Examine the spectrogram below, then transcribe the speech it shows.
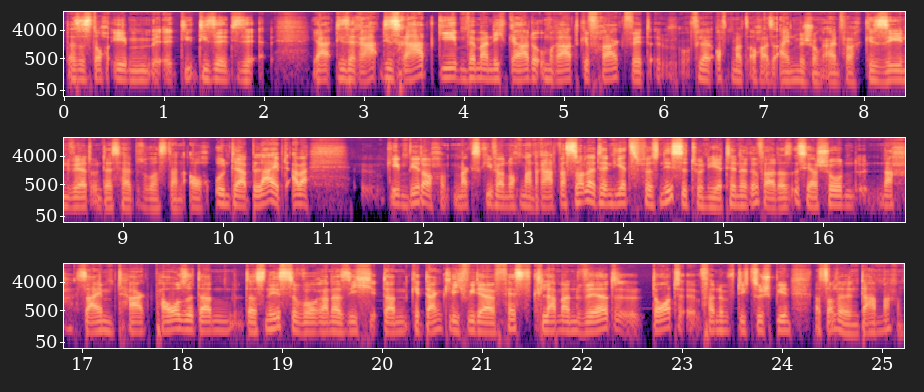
dass es doch eben äh, die, diese, diese, ja, diese Rat, dieses Rat geben, wenn man nicht gerade um Rat gefragt wird, äh, vielleicht oftmals auch als Einmischung einfach gesehen wird und deshalb sowas dann auch unterbleibt. Aber geben wir doch Max Kiefer nochmal einen Rat. Was soll er denn jetzt fürs nächste Turnier, Teneriffa? Das ist ja schon nach seinem Tag Pause dann das nächste, woran er sich dann gedanklich wieder festklammern wird, dort vernünftig zu spielen. Was soll er denn da machen?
